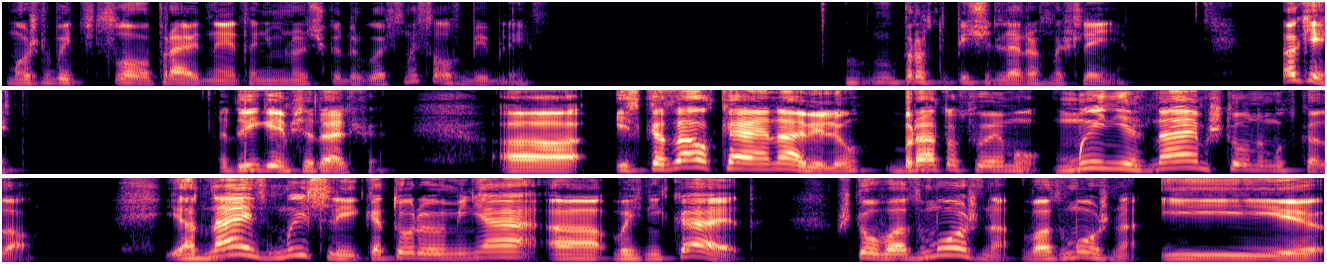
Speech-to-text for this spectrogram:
Может быть, слово праведный это немножечко другой смысл в Библии? Просто пища для размышления. Окей. Двигаемся дальше. А, «И сказал Каин Авелю, брату своему, мы не знаем, что он ему сказал. И одна из мыслей, которая у меня а, возникает, что возможно, возможно, и,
